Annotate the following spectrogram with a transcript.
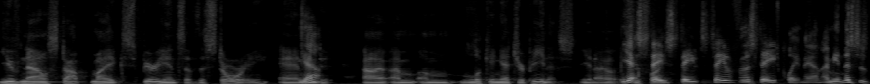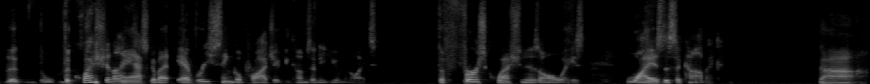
you've now stopped my experience of the story and Yeah. I, i'm i'm looking at your penis you know It's Yes, just stay, like- stay, save it for the stage play, man. I mean, this is the the question I ask about every single project that comes into humanoids. The first question is always, why is this a comic? ah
